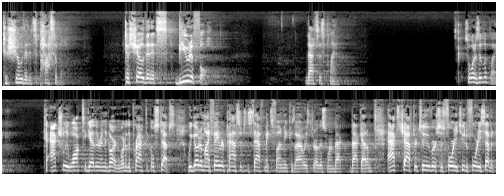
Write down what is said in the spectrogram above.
To show that it's possible. To show that it's beautiful. That's his plan. So, what does it look like? To actually walk together in the garden? What are the practical steps? We go to my favorite passage. The staff makes fun of me because I always throw this one back, back at them. Acts chapter 2 verses 42 to 47.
